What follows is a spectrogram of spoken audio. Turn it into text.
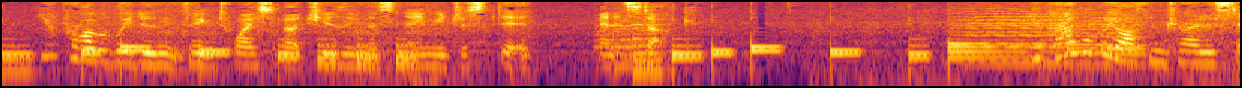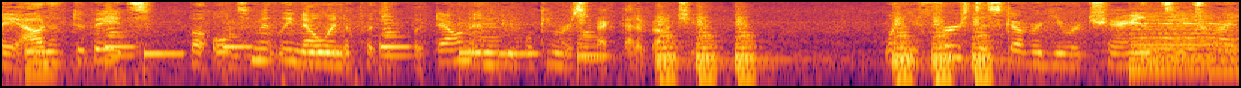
You probably didn't think twice about choosing this name, you just did, and it stuck. You probably often try to stay out of debates, but ultimately know when to put the foot down and people can respect that about you. When you first discovered you were trans, you tried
